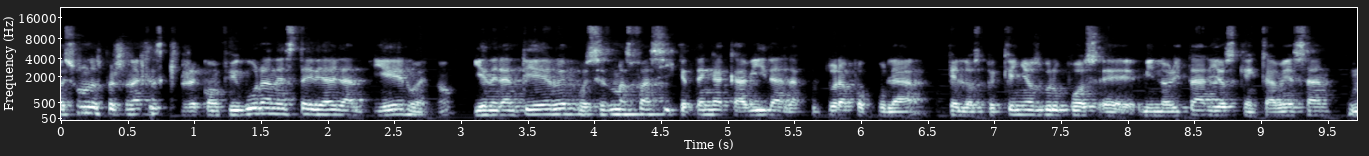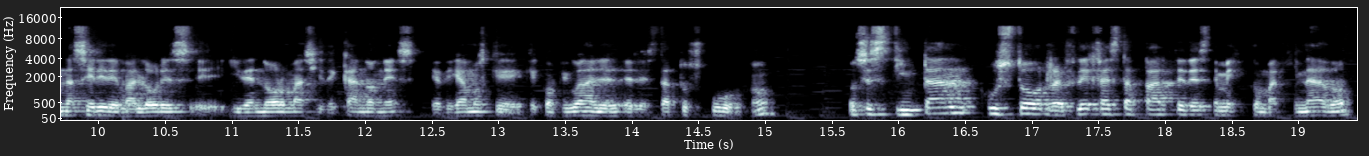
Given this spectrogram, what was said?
es uno de los personajes que reconfiguran esta idea del antihéroe, ¿no? Y en el antihéroe, pues es más fácil que tenga cabida en la cultura popular que los pequeños grupos eh, minoritarios que encabezan una serie de valores y de normas y de cánones que digamos que, que configuran el, el status quo, ¿no? Entonces, Tintán justo refleja esta parte de este México marginado,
